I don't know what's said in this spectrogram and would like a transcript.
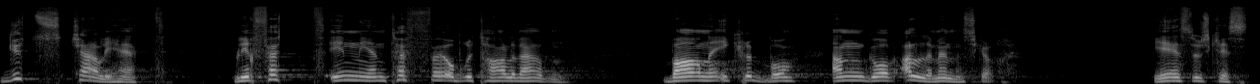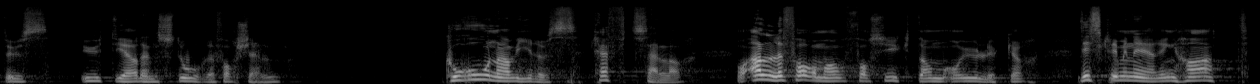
Guds kjærlighet blir født inn i en tøffe og brutale verden. Barnet i krybba angår alle mennesker. Jesus Kristus utgjør den store forskjellen. Koronavirus, kreftceller og alle former for sykdom og ulykker diskriminering, hat,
